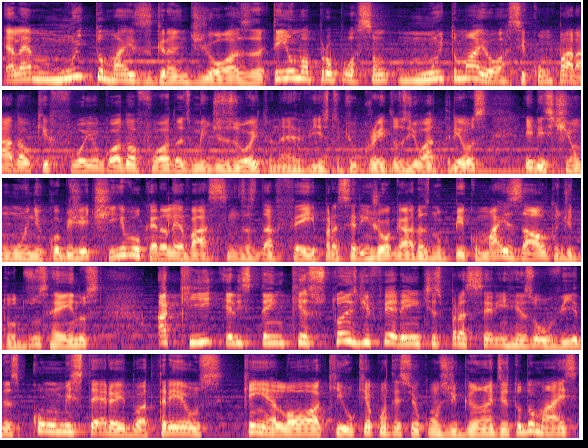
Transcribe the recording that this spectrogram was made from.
ela é muito mais grandiosa, tem uma proporção muito maior se comparado ao que foi o God of War 2018, né? Visto que o Kratos e o Atreus, eles tinham um único objetivo, que era levar a cinza cinzas da Fei para serem jogadas no pico mais alto de todos os reinos, aqui eles têm questões diferentes para serem resolvidas, como o mistério aí do Atreus, quem é Loki, o que aconteceu com os gigantes e tudo mais,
